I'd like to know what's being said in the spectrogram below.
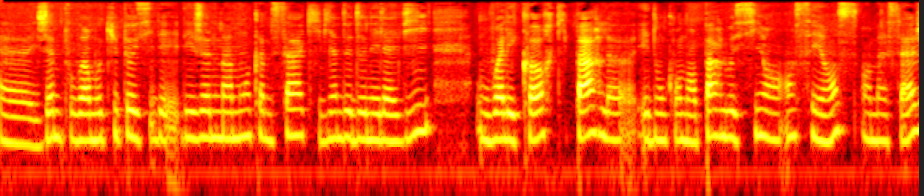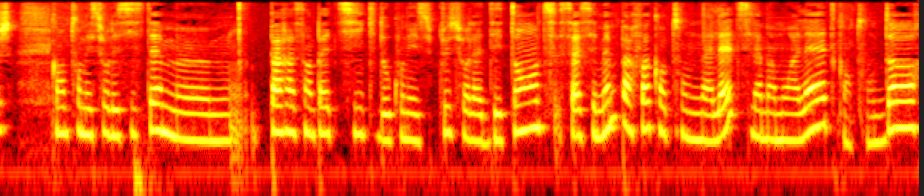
J'aime pouvoir m'occuper aussi des, jeunes mamans comme ça qui viennent de donner la vie on voit les corps qui parlent et donc on en parle aussi en, séance, en massage. Quand on est sur le système euh, parasympathique, donc on est plus sur la détente, ça c'est même parfois quand on allait, si la maman allait, quand on dort,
